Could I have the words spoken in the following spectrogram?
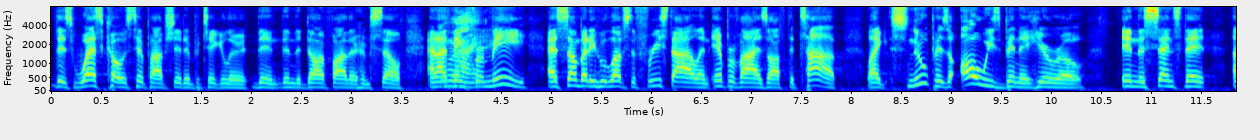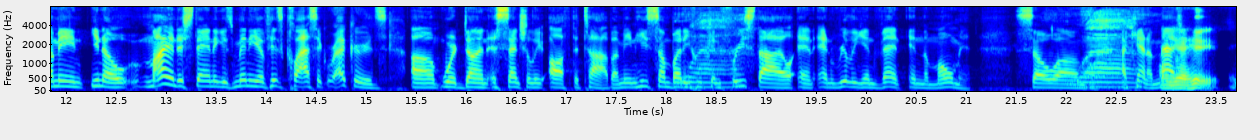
this West Coast hip hop shit in particular than than the Dogfather himself? And I think for me, as somebody who loves to freestyle and improvise off the top, like Snoop has always been a hero in the sense that I mean, you know, my understanding is many of his classic records um, were done essentially off the top. I mean, he's somebody who can freestyle and and really invent in the moment. So um, I can't oh, imagine. yeah,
